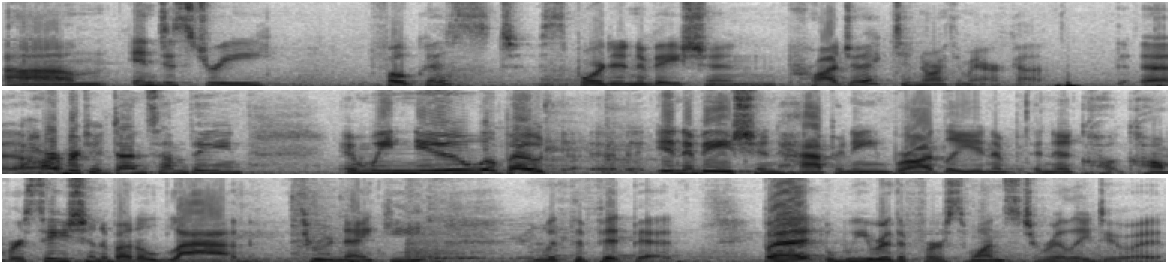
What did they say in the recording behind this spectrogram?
um, industry-focused sport innovation project in North America. Uh, Harvard had done something, and we knew about uh, innovation happening broadly in a, in a conversation about a lab through Nike with the Fitbit, but we were the first ones to really do it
